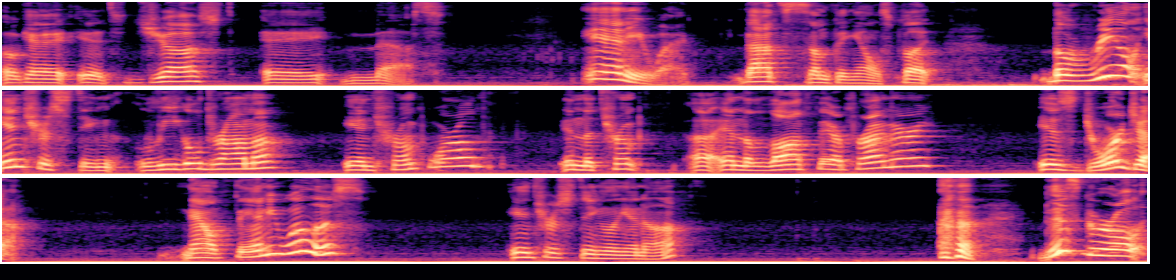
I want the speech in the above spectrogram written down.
Okay? It's just a mess. Anyway, that's something else. But the real interesting legal drama in Trump world, in the Trump, uh, in the lawfare primary, is Georgia. Now, Fani Willis, interestingly enough, This girl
